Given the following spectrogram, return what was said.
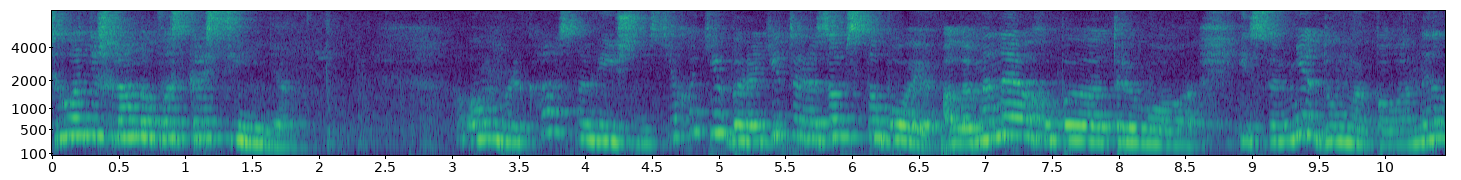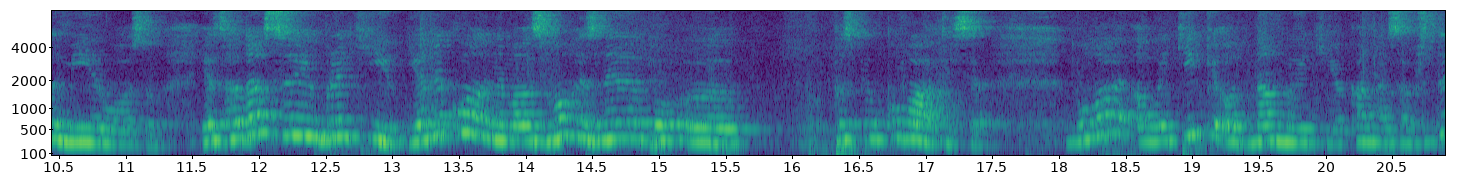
Сьогодні ж ранок Воскресіння. О, прекрасна вічність. Я хотів би радіти разом з тобою, але мене охопила тривога, і сумні думи полонили мій розум. Я згадав своїх братів. Я ніколи не мав змоги з ними по- е, поспілкуватися. Була але тільки одна мить, яка назавжди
